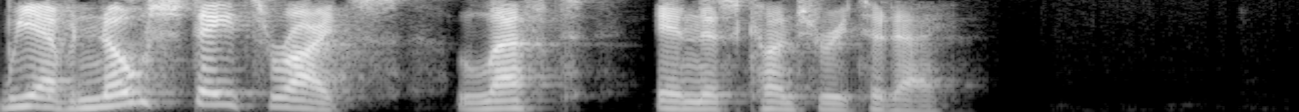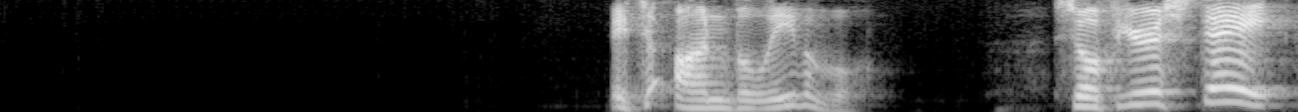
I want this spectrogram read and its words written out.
We have no states' rights left in this country today. It's unbelievable. So if you're a state,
